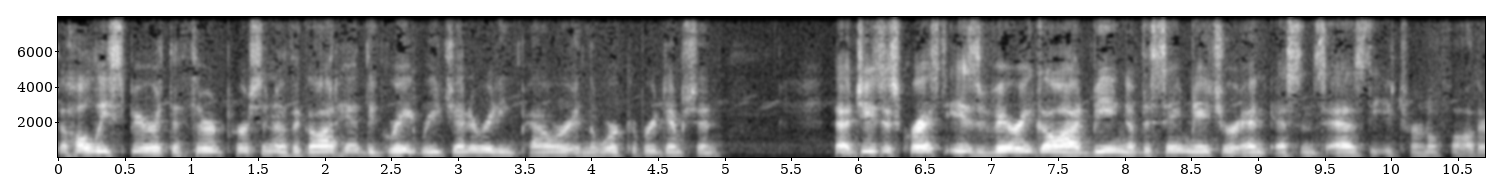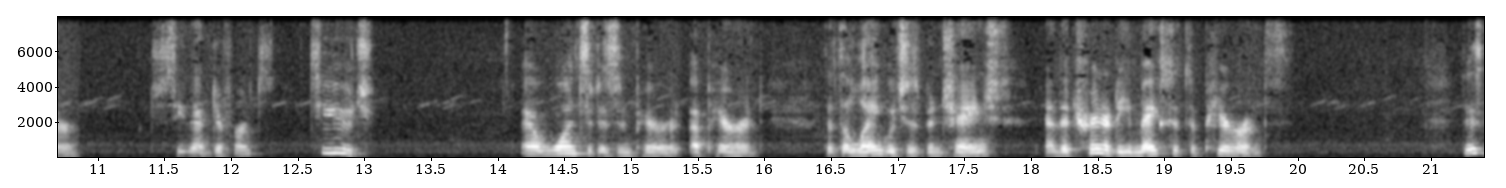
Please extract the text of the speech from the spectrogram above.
The Holy Spirit, the third person of the Godhead, the great regenerating power in the work of redemption. That Jesus Christ is very God, being of the same nature and essence as the eternal Father. See that difference? It's huge. At once it is apparent that the language has been changed and the Trinity makes its appearance. This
